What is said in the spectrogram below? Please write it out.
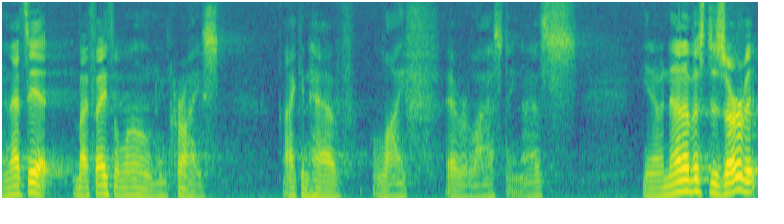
and that's it, by faith alone in Christ, I can have life everlasting. That's, you know, none of us deserve it.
